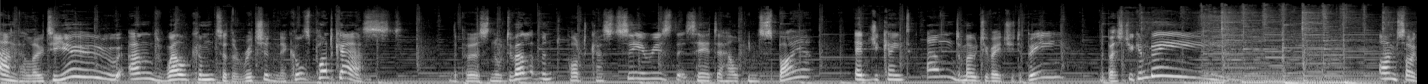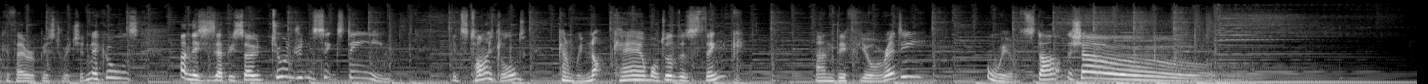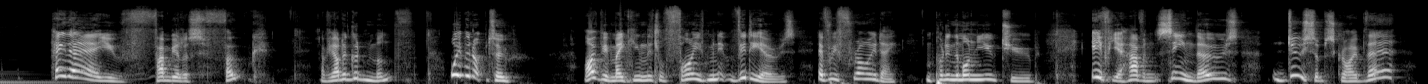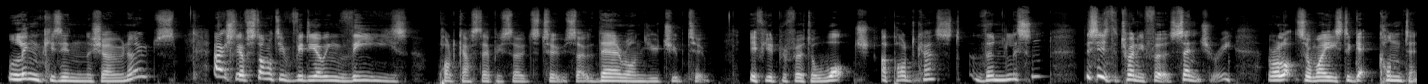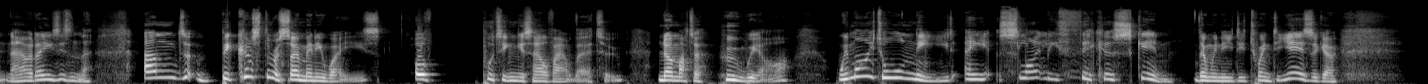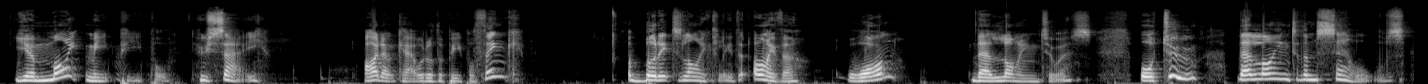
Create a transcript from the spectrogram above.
And hello to you, and welcome to the Richard Nicholls Podcast, the personal development podcast series that's here to help inspire, educate, and motivate you to be the best you can be. I'm psychotherapist Richard Nicholls, and this is episode 216. It's titled, Can We Not Care What Others Think? And if you're ready, we'll start the show. There, you fabulous folk. Have you had a good month? What have you been up to? I've been making little five minute videos every Friday and putting them on YouTube. If you haven't seen those, do subscribe there. Link is in the show notes. Actually, I've started videoing these podcast episodes too, so they're on YouTube too. If you'd prefer to watch a podcast than listen, this is the 21st century. There are lots of ways to get content nowadays, isn't there? And because there are so many ways of putting yourself out there too, no matter who we are, we might all need a slightly thicker skin than we needed 20 years ago. You might meet people who say, I don't care what other people think, but it's likely that either one, they're lying to us, or two, they're lying to themselves.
